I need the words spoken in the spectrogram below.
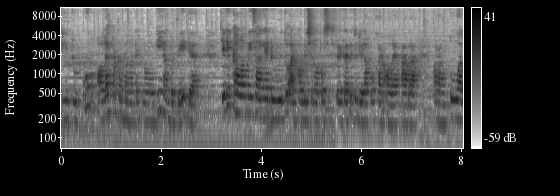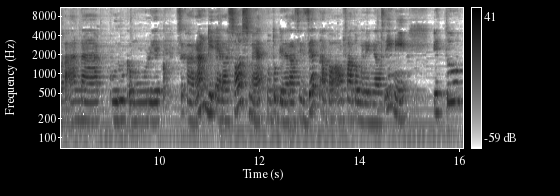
didukung oleh perkembangan teknologi yang berbeda. Jadi kalau misalnya dulu itu unconditional positive regard itu dilakukan oleh para orang tua ke anak, guru ke murid. Sekarang di era sosmed untuk generasi Z atau alpha atau millennials ini itu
